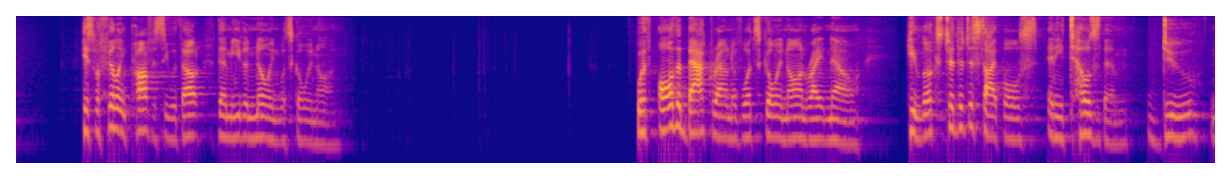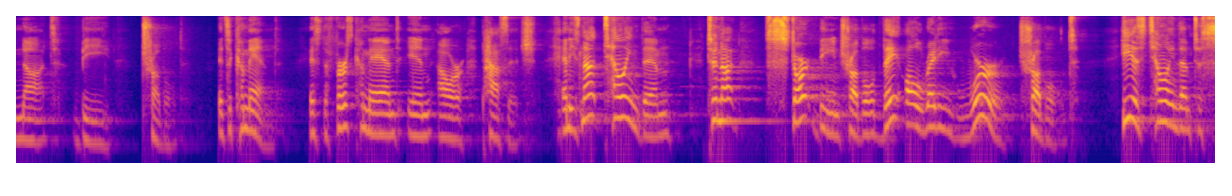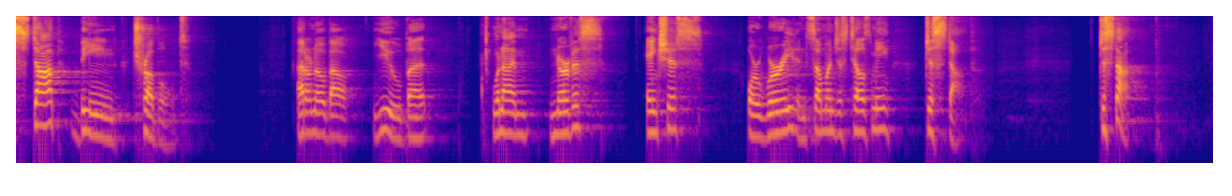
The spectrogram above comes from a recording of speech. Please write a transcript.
He's fulfilling prophecy without them even knowing what's going on. With all the background of what's going on right now, he looks to the disciples and he tells them do not be troubled. It's a command. It's the first command in our passage. And he's not telling them to not start being troubled, they already were troubled. He is telling them to stop being troubled. I don't know about you, but when I'm nervous, anxious, or worried, and someone just tells me, just stop just stop.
